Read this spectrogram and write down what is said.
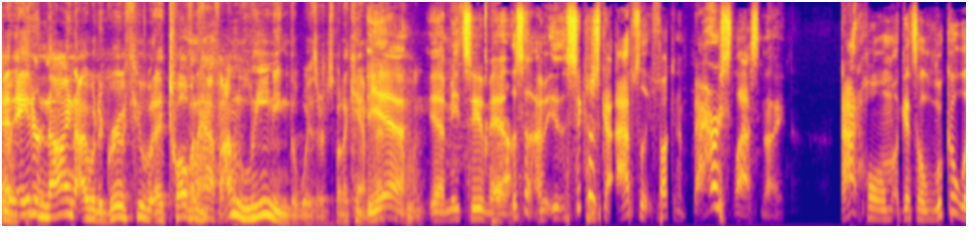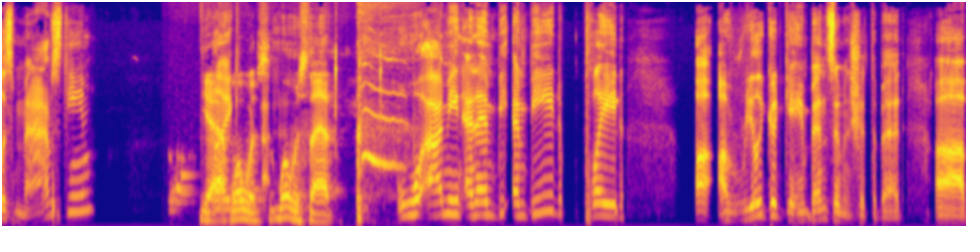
At eight or nine, I would agree with you, but at 12 and a half, I'm leaning the Wizards, but I can't. Yeah. Yeah, me too, man. Yeah. Listen, I mean, the Sixers got absolutely fucking embarrassed last night at home against a Luka-less Mavs team. Yeah. Like, what was, what was that? well, I mean, and Embiid played – a, a, really good game. Ben Simmons shit the bed. Uh,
